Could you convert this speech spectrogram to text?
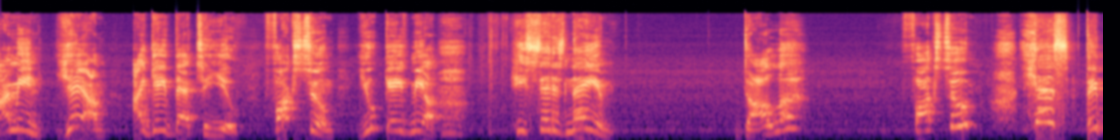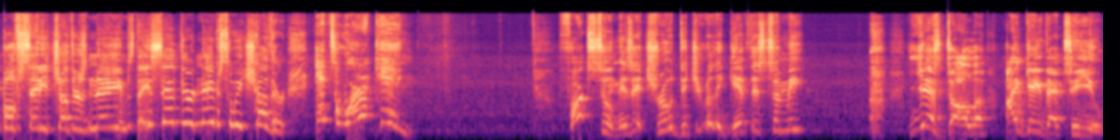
I mean, yeah, I gave that to you. FoxTube, you gave me a... He said his name. Dala? FoxTube? Yes, they both said each other's names. They said their names to each other. It's working. FoxTube, is it true? Did you really give this to me? Yes, Dala, I gave that to you.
